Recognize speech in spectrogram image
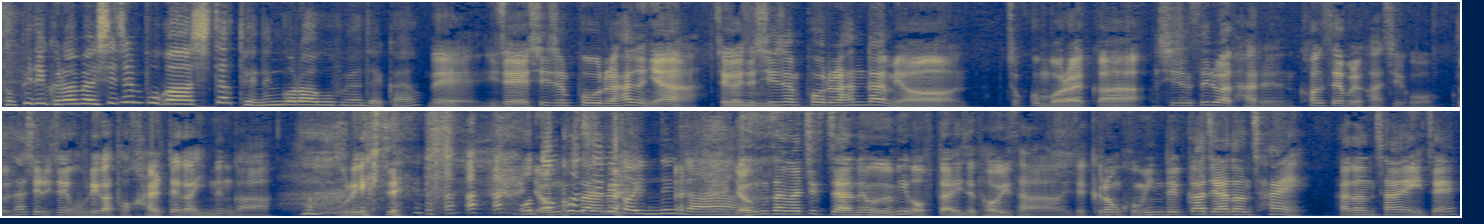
덕PD 그러면 시즌 4가 시작되는 거라고 보면 될까요? 네, 이제 시즌 4를 하느냐. 제가 음. 이제 시즌 4를 한다면 조금 뭐랄까 시즌 3와 다른 컨셉을 가지고 그 사실 이제 우리가 더갈 때가 있는가 우리 이제 어떤 컨셉이 더 있는가 영상을 찍지 않으면 의미가 없다 이제 더 이상 이제 그런 고민들까지 하던 차에 하던 차에 이제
